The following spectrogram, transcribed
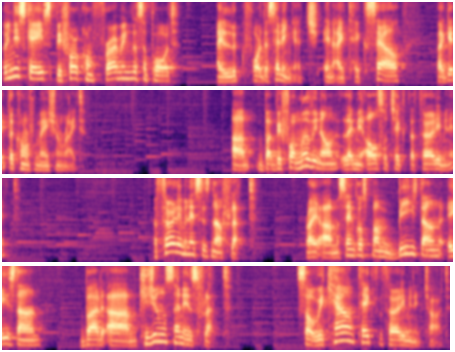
So in this case, before confirming the support, I look for the selling edge and I take sell if I get the confirmation right. Um, but before moving on, let me also check the 30 minute. The 30 minutes is now flat, right? Um, Senko span B is down, A is down, but um, Kijun Sen is flat. So we can't take the 30 minute chart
